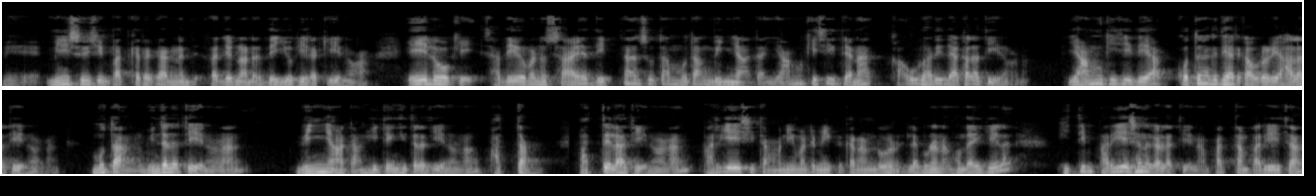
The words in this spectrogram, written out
මේ මිනිස්සු විසින්පත් කරගන්න රජුණාට දෙයියෝ කියලා කියනවා. ඒ ලෝකේ සදේව මනුස්සාය දිට්ඨං සුතං මුතං විඤ්ඤාතං යම් කිසි තැනක් කවුරු හරි දැකලා තියෙනවනම් යම් කිසි දෙයක් කොතනකදී හරි කවුරු හරි අහලා තියෙනවනම් මුතං විඳලා තියෙනවනම් විඤ්ඤාතං හිතෙන් හිතලා තියෙනවනම් පත්තං පත් වෙලා තියෙනවනම් පරියේෂිතං අනිමට මේක කරන්න ලැබුණා නම් හොඳයි කියලා හිතින් පරිේෂණ කරලා තියෙනවා. පත්තම් පරිේෂණ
